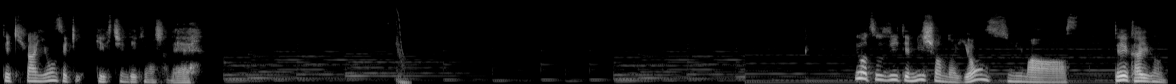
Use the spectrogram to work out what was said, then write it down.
敵艦4隻撃沈できましたね。では続いてミッションの4進みます。米海軍、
